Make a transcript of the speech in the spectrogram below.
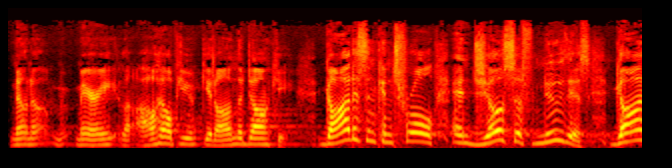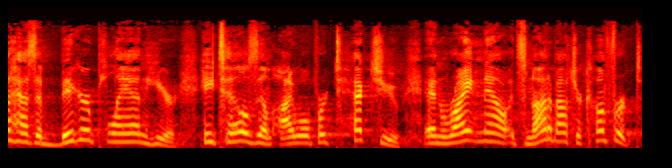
No, no, Mary, I'll help you. Get on the donkey. God is in control, and Joseph knew this. God has a bigger plan here. He tells them, I will protect you. And right now, it's not about your comfort.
